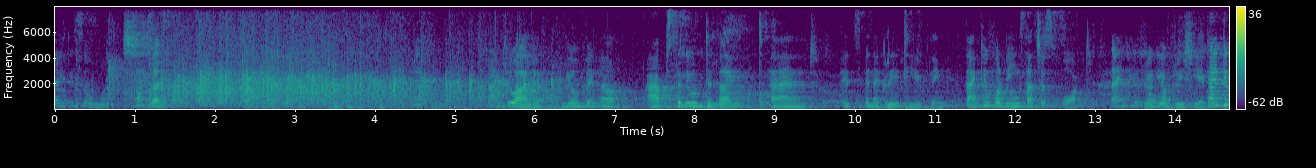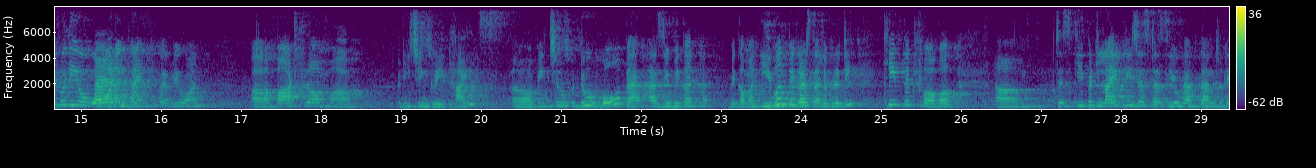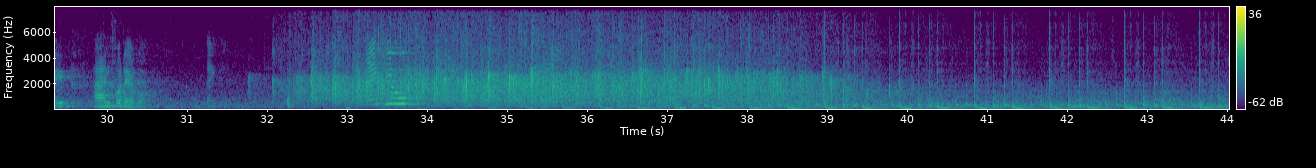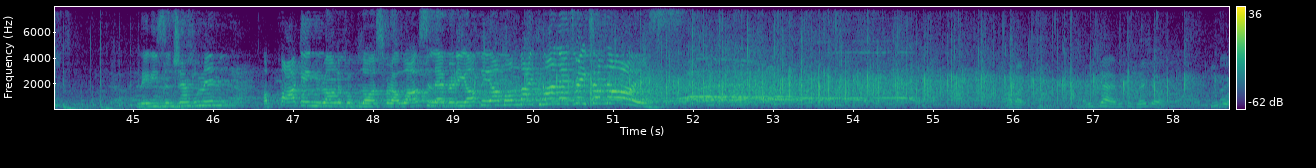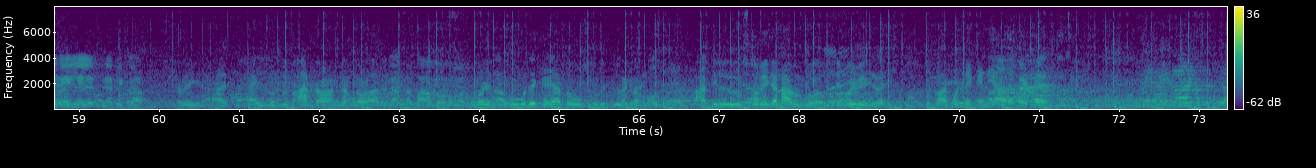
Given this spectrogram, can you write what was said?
Thank you so much. Most welcome. Thank you, Alia. You've been an absolute delight and it's been a great evening. Thank you for being such a sport. Thank you so Really much. appreciate it. Thank you for the award and, And- thank you everyone. Um, Apart from um, reaching great heights, uh, we do, do hope that as you become, become an even bigger celebrity, keep it fervor. Um, just keep it lively just as you have done today and forever. thank you. Thank you. Ladies and gentlemen, a parting round of applause for our wow celebrity of the year, Mumbai. Come on, let's make some noise! हाँ भाई अभी क्या है अभी तो सही क्या क्यों बोल रहे ले लेते हैं अभी क्या? अरे यार लोग भी बाहर दौड़ा अंदर दौड़ा रहे अंदर बाहर दौड़ो मत। वही ना वो बोले गया तो उसको भी लग रहा है। आदिल उसको भेजा ना अरुण को अभी देखो भी भेज रहा है। तो ट्राईपोर्ट लेके नहीं आ रहा बैठा है।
